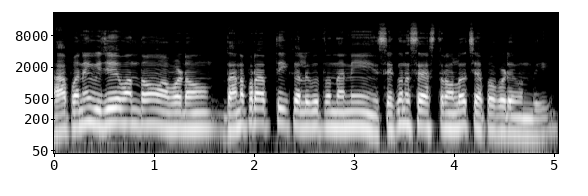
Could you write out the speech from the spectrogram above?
ఆ పని విజయవంతం అవ్వడం ధనప్రాప్తి కలుగుతుందని శకున శాస్త్రంలో చెప్పబడి ఉంది.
